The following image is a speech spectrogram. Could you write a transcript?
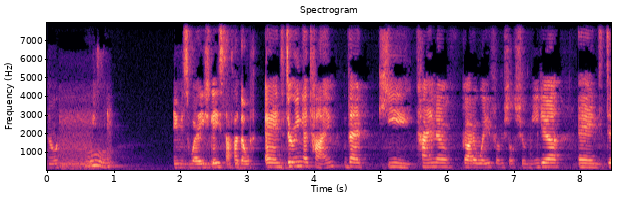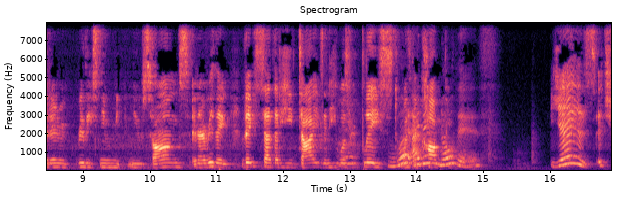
know. ooh. Name is Wesley Safadão. And during a time that he kind of got away from social media and didn't re- release new new songs and everything, they said that he died and he was replaced What? with a I didn't copy. know this. Yes, it's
